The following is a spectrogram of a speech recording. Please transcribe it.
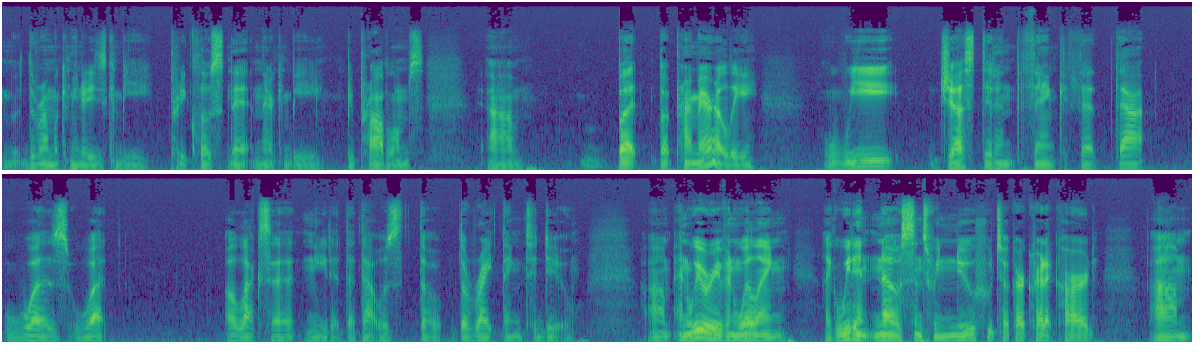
the Roma communities can be pretty close knit and there can be be problems. Um, but but primarily, we just didn't think that that was what Alexa needed, that that was the the right thing to do. Um, and we were even willing, like we didn't know since we knew who took our credit card, um,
